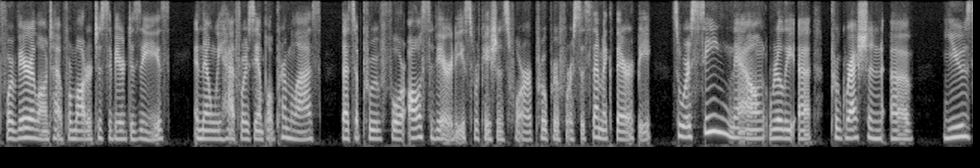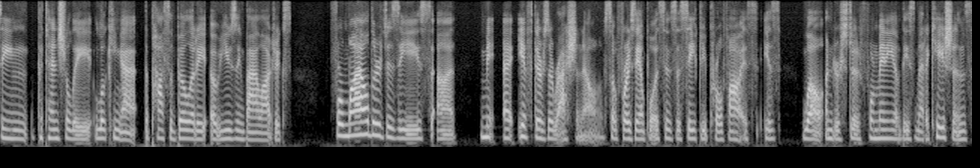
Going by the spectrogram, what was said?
for a very long time for moderate to severe disease, and then we had, for example, Apremilast that's approved for all severities for patients who are appropriate for systemic therapy. So we're seeing now really a progression of using potentially looking at the possibility of using biologics for milder disease uh, uh, if there's a rationale. So, for example, since the safety profile is, is well understood for many of these medications,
